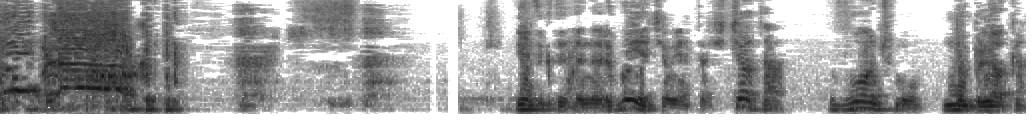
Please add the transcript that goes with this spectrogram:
Nublok! Więc gdy denerwuje cię jakaś ciota, włącz mu nubloka.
